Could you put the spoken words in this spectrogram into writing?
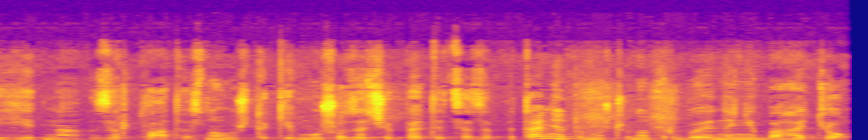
гідна зарплата. Знову ж таки, мушу зачепити це запитання, тому що воно турбує нині багатьох.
